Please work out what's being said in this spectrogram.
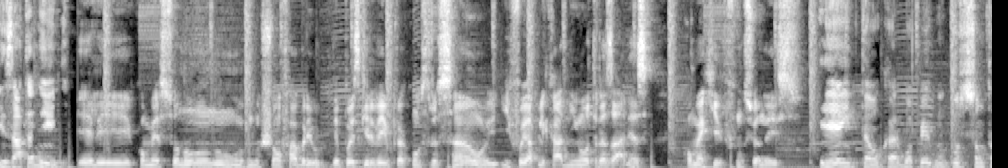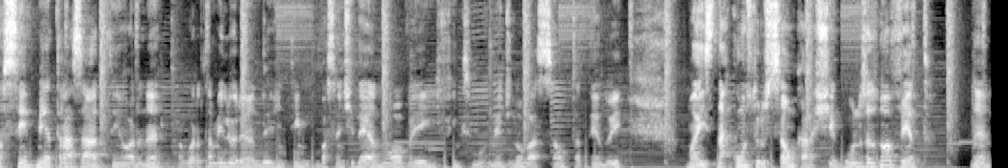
Exatamente. Ele começou no, no, no chão fabril. Depois que ele veio para a construção e, e foi aplicado em outras áreas, como é que funciona isso? É, então, cara, boa pergunta. A construção tá sempre meio atrasada, tem hora, né? Agora tá melhorando, a gente tem bastante ideia nova aí, enfim, esse movimento de inovação tá tendo aí. Mas na construção, cara, chegou nos anos 90 né?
